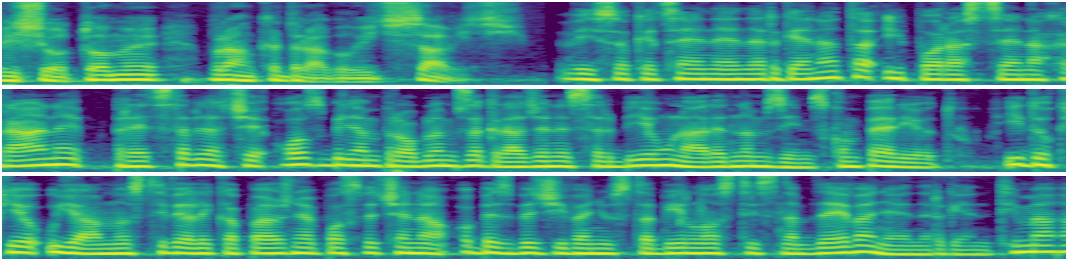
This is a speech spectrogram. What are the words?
Više o tome Branka Dragović-Savić. Visoke cene energenata i porast cena hrane predstavljaće ozbiljan problem za građane Srbije u narednom zimskom periodu. I dok je u javnosti velika pažnja posvećena obezbeđivanju stabilnosti snabdevanja energentima,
